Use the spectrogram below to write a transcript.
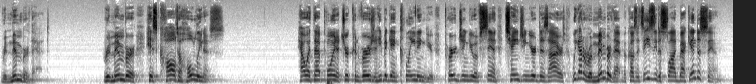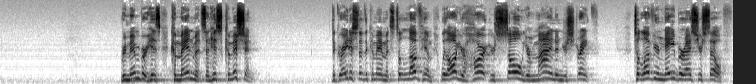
Remember that. Remember his call to holiness. How at that point, at your conversion, he began cleaning you, purging you of sin, changing your desires. We got to remember that because it's easy to slide back into sin. Remember his commandments and his commission. The greatest of the commandments to love him with all your heart, your soul, your mind, and your strength. To love your neighbor as yourself.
